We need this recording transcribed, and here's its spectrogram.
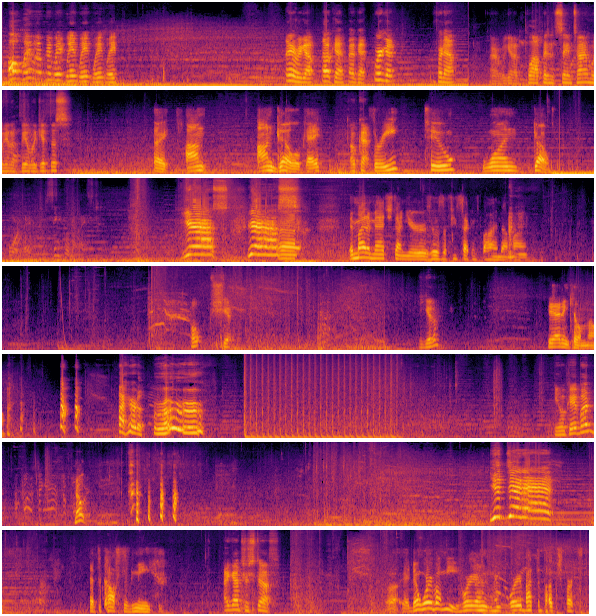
Oh, wait, wait, wait, wait, wait, wait, wait, wait. There we go. Okay, okay. We're good. For now. Alright, we're gonna plop in at the same time. We're gonna be able to get this. Alright, on, on go, okay? Okay. Three, two, one, go. Orbit synchronized. Yes! Yes! Uh, it might have matched on yours. It was a few seconds behind on mine. oh, shit. You get him? Yeah, I didn't kill him though. I heard a roar. You okay, bud? Nope. You did it! At the cost of me. I got your stuff. Uh, don't worry about me. Worry, worry about the bugs first.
